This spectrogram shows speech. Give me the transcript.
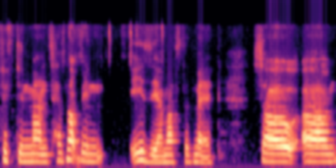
15 months has not been easy i must admit. So um,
